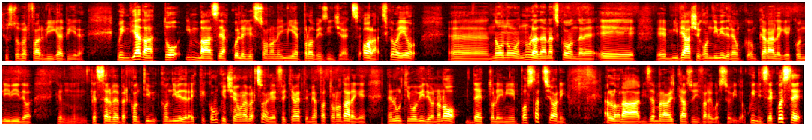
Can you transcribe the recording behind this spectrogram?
giusto per farvi capire. Quindi adatto in base a quelle che sono le mie proprie esigenze. Ora, siccome io eh, non ho nulla da nascondere e, e mi piace condividere un, un canale che condivido, che, che serve per condividere e che comunque c'è una persona che effettivamente mi ha fatto notare che nell'ultimo video non ho detto le mie impostazioni, allora mi sembrava il caso di fare questo video. Quindi se queste,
